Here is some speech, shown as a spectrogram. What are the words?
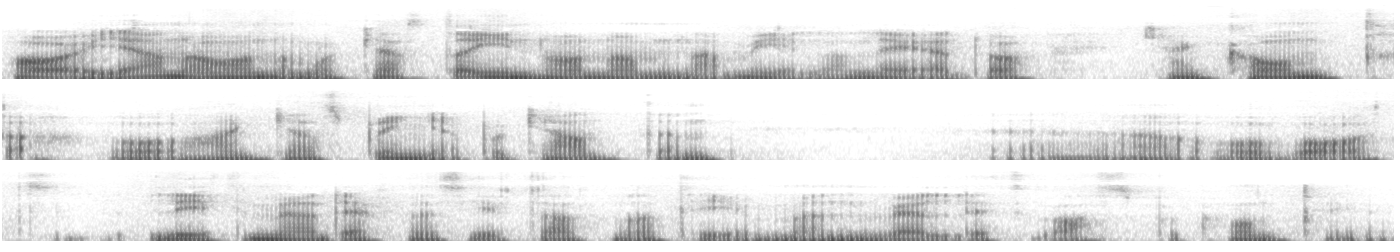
har gärna honom och kastar in honom när Milan leder, kan kontra och han kan springa på kanten eh, och vara ett lite mer defensivt alternativ men väldigt vass på kontringen.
